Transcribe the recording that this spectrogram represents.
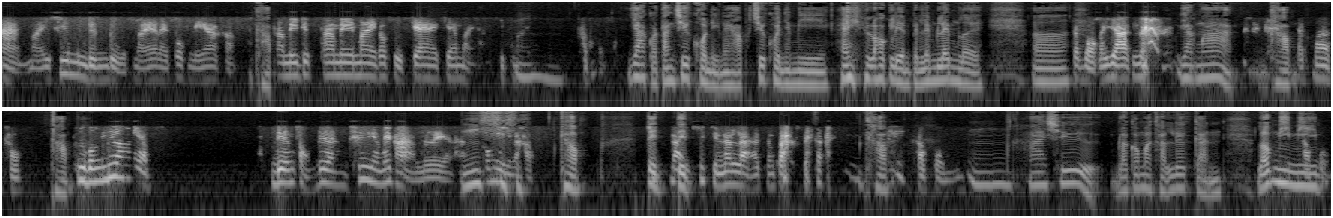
อ่านไหมชื่อมันดึงดูดไหมอะไรพวกเนี้ยครับครับ ถ้าไม่ดึถ้าไม่ไม่ก็คือแก้แก้ใหม่คิดใหอืม่มครับผม ยากกว่าตั้งชื่อคนอีกนะครับ ชื่อคนยังมีให้ลอกเรียนเป็นเล่มๆเลยเอ่อจะบอกว่ายากนะยากมากครับยากมากครับครับ คือบางเรื่องเนี่ย เดือนสองเดือนชื่อยังไม่ผ่านเลยอะอืมก็มีนะครับ ครับ ติดนั่งติดคิดอยู่นั่นแหละจังหวะครับ ครับผมอืมห้าชื่อ แล้วก็มาคัดเลือกกัน แล้วมีมีครับผม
